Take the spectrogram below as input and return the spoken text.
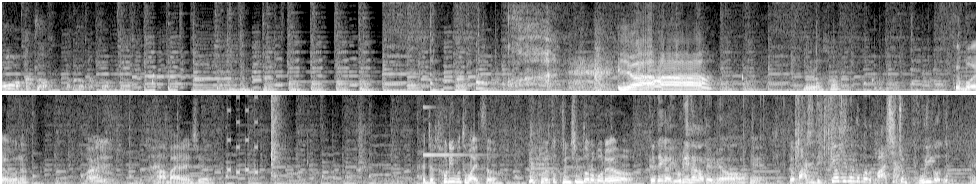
오딱 좋아 딱 좋아 딱 좋아 이야. 눌러서 그 뭐예요 그거는? 마요네즈 짜아 마요네즈. 진짜 소리부터 맛있어. 벌써 군침 돌아버려요. 그 내가 요리사가 되면 예. 그 맛이 느껴지는 것보다 맛이 좀 보이거든? 예.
